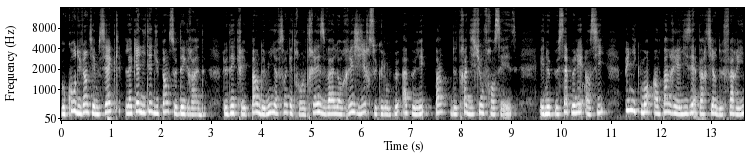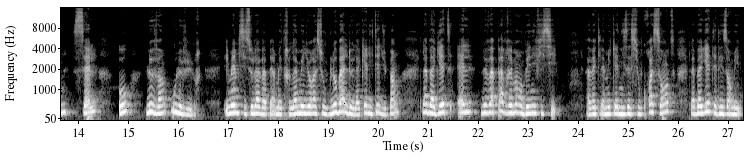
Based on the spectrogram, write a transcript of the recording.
Au cours du XXe siècle, la qualité du pain se dégrade. Le décret pain de 1993 va alors régir ce que l'on peut appeler pain de tradition française, et ne peut s'appeler ainsi uniquement un pain réalisé à partir de farine, sel, eau, levain ou levure. Et même si cela va permettre l'amélioration globale de la qualité du pain, la baguette, elle, ne va pas vraiment en bénéficier. Avec la mécanisation croissante, la baguette est désormais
